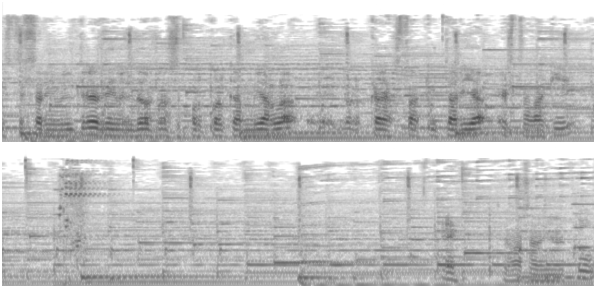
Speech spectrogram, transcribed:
Este está a nivel 3, nivel 2, no sé por cuál cambiarla. Esta quitaría esta de aquí. Eh, te vas a venir tú.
